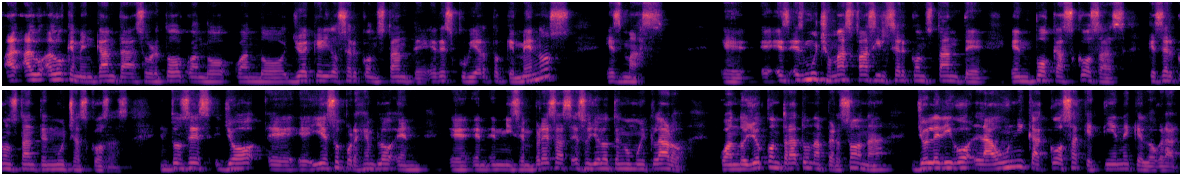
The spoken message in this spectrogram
algo, algo que me encanta, sobre todo cuando, cuando yo he querido ser constante, he descubierto que menos es más. Eh, es, mucho más fácil ser constante en pocas cosas que ser constante en muchas cosas. Entonces, yo, eh, eh, y eso, por ejemplo, en, en, mis empresas, eso yo lo tengo muy claro. Cuando yo contrato a una persona, yo le digo la única cosa que tiene que lograr.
